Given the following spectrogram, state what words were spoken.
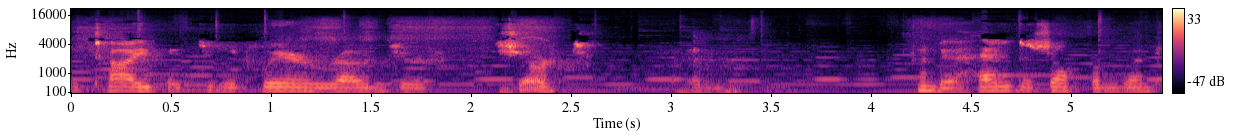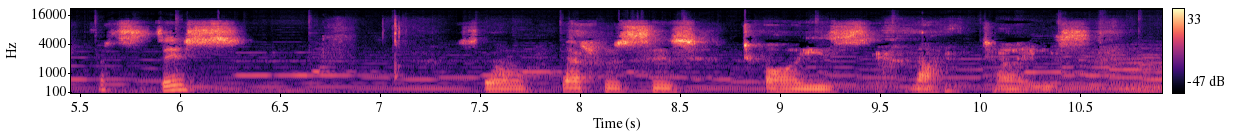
a tie that you would wear around your shirt and kind of held it up and went, What's this? So that was his toys, not ties.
